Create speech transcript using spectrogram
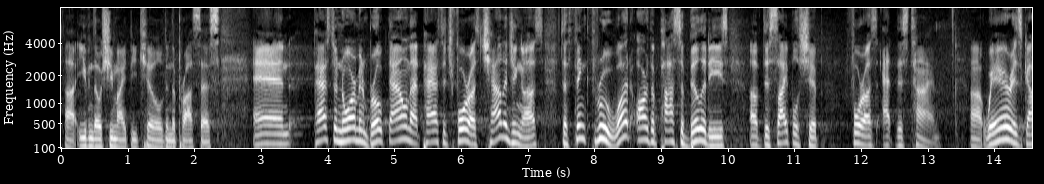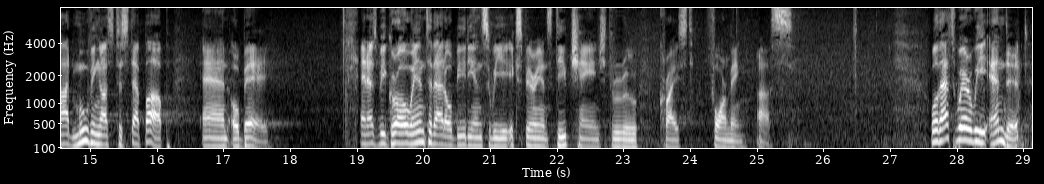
uh, even though she might be killed in the process. And Pastor Norman broke down that passage for us, challenging us to think through what are the possibilities of discipleship for us at this time. Uh, where is God moving us to step up and obey. And as we grow into that obedience, we experience deep change through Christ forming us. Well, that's where we ended,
